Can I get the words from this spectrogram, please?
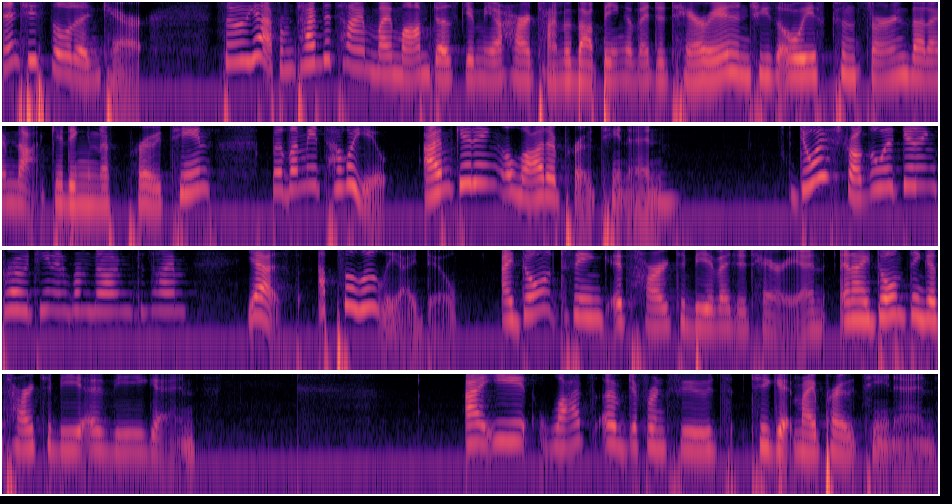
and she still didn't care. So, yeah, from time to time, my mom does give me a hard time about being a vegetarian, and she's always concerned that I'm not getting enough protein. But let me tell you, I'm getting a lot of protein in. Do I struggle with getting protein in from time to time? Yes, absolutely, I do. I don't think it's hard to be a vegetarian, and I don't think it's hard to be a vegan. I eat lots of different foods to get my protein in.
